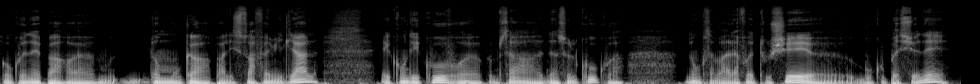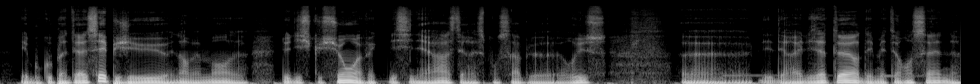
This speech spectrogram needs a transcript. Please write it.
qu'on connaît par, euh, dans mon cas, par l'histoire familiale, et qu'on découvre euh, comme ça d'un seul coup, quoi. Donc ça m'a à la fois touché, beaucoup passionné et beaucoup intéressé. Puis j'ai eu énormément de discussions avec des cinéastes, des responsables russes, des, des réalisateurs, des metteurs en scène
